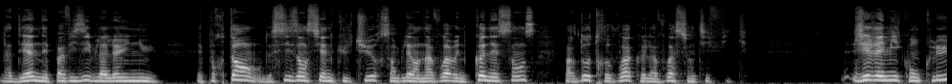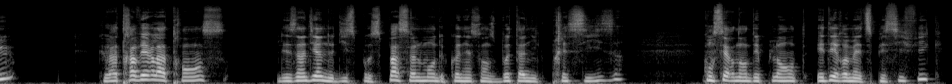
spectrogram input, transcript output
l'ADN n'est pas visible à l'œil nu, et pourtant de si anciennes cultures semblaient en avoir une connaissance par d'autres voies que la voie scientifique. Jérémie conclut que, à travers la transe, les Indiens ne disposent pas seulement de connaissances botaniques précises concernant des plantes et des remèdes spécifiques,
